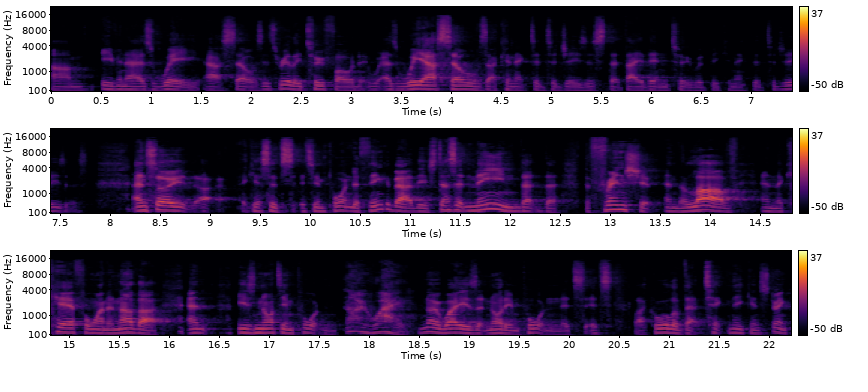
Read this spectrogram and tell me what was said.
um, even as we ourselves. It's really twofold. As we ourselves are connected to Jesus, that they then too would be connected to Jesus. And so uh, I guess it's, it's important to think about this. Does it mean that the, the friendship and the love and the care for one another and is not important. No way. No way is it not important. It's, it's like all of that technique and strength.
